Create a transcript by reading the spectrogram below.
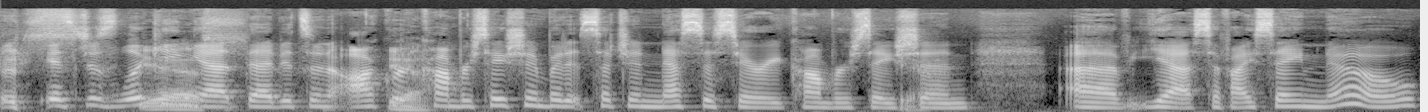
it's just looking Yes. at that it's an awkward Yeah. conversation but it's such a necessary conversation of yes, if I say no,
